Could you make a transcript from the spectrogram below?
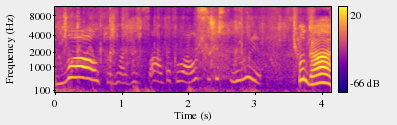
Вау, то значит Санта-Клаус существует. Ну да.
